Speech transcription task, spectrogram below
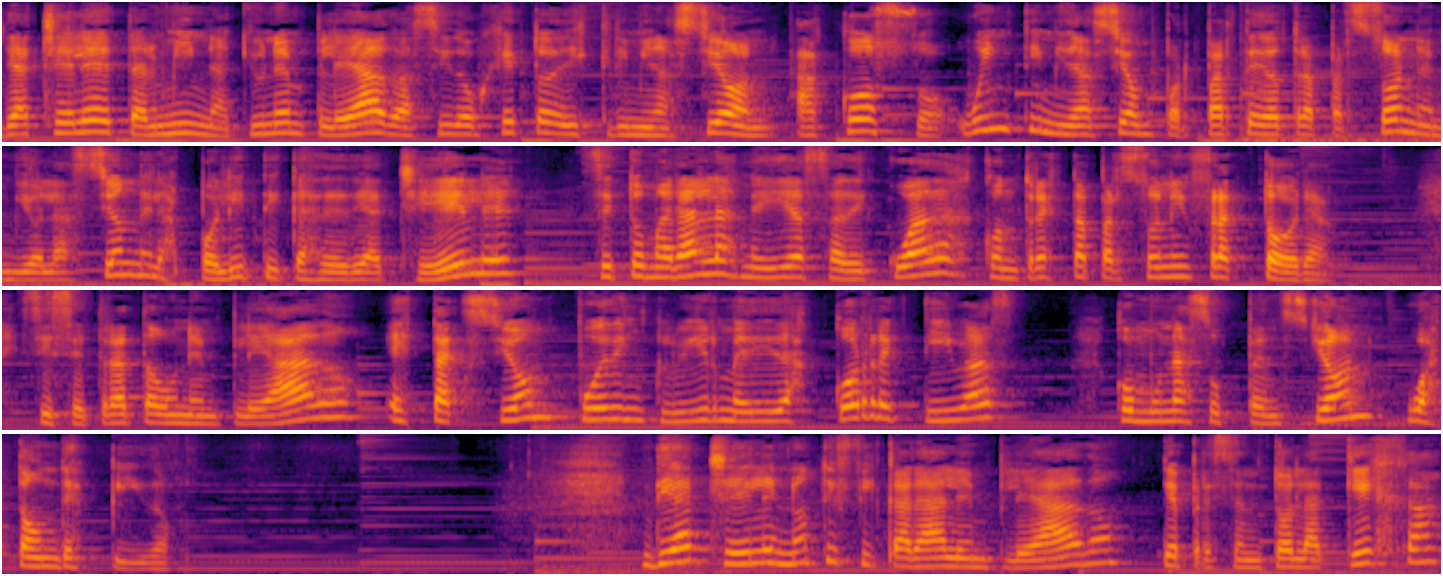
DHL determina que un empleado ha sido objeto de discriminación, acoso o intimidación por parte de otra persona en violación de las políticas de DHL, se tomarán las medidas adecuadas contra esta persona infractora. Si se trata de un empleado, esta acción puede incluir medidas correctivas como una suspensión o hasta un despido. DHL notificará al empleado que presentó la queja,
